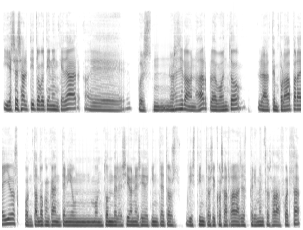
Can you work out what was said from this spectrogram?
y ese saltito que tienen que dar, eh, pues no sé si lo van a dar, pero de momento la temporada para ellos, contando con que han tenido un montón de lesiones y de quintetos distintos y cosas raras y experimentos a la fuerza,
